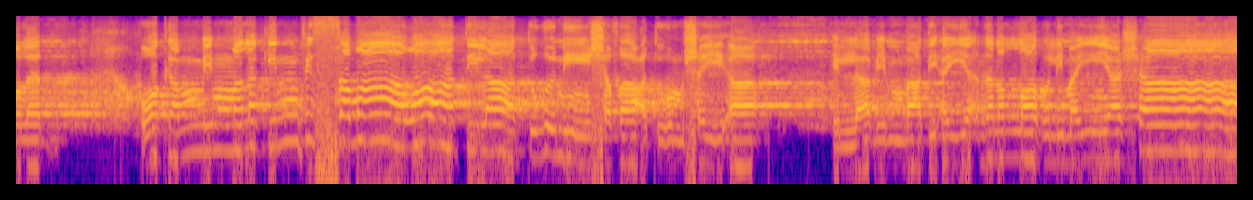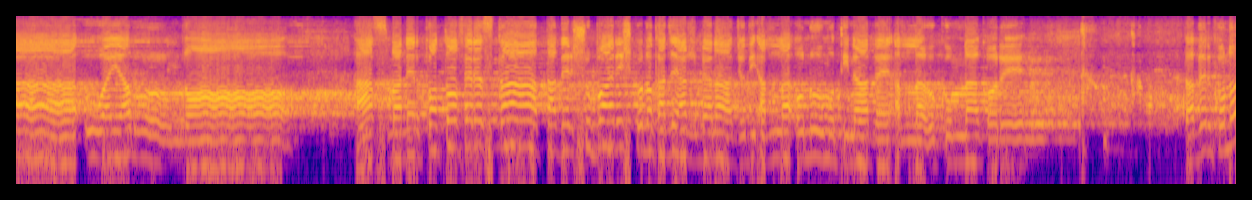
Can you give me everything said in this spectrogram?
বলেন وكم من ملك في السماوات لا تغني شفاعتهم شيئا إلا من بعد أن يأذن الله لمن يشاء ويرضى আসমানের কত ফেরেস্তা তাদের সুপারিশ কোনো কাজে আসবে না যদি আল্লাহ অনুমতি না দেয় আল্লাহ হুকুম না করে তাদের কোনো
